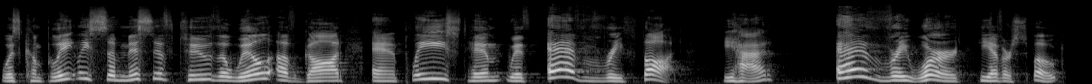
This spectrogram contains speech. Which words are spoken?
was completely submissive to the will of God and pleased him with every thought he had, every word he ever spoke,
